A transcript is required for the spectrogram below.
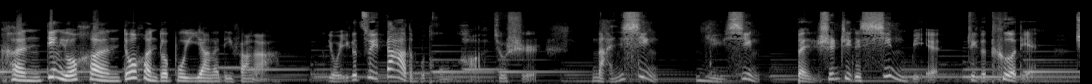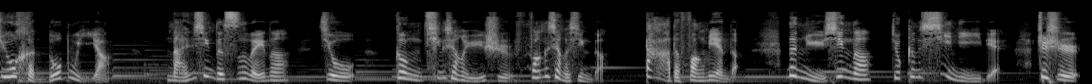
肯定有很多很多不一样的地方啊。有一个最大的不同哈，就是男性、女性本身这个性别这个特点就有很多不一样。男性的思维呢，就更倾向于是方向性的、大的方面的；那女性呢，就更细腻一点。这是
